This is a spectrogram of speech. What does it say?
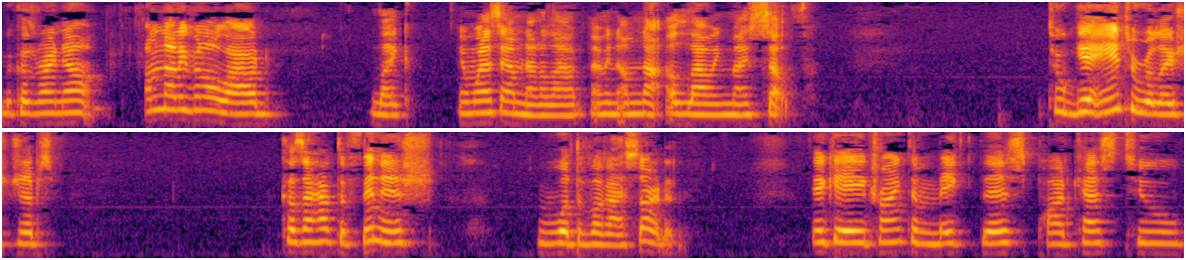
because right now I'm not even allowed like and when I say I'm not allowed, I mean I'm not allowing myself to get into relationships because I have to finish what the fuck I started. AKA trying to make this podcast to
